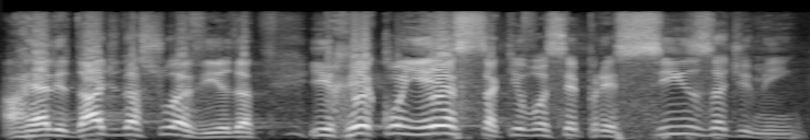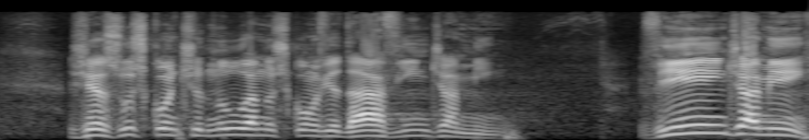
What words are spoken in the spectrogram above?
a realidade da sua vida e reconheça que você precisa de mim. Jesus continua a nos convidar, vinde a mim. Vinde a mim.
